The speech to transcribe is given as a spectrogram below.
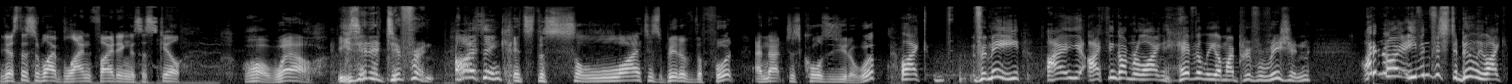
I guess this is why blind fighting is a skill. Oh, wow. isn't it different? I think It's the slightest bit of the foot, and that just causes you to whoop. Like, for me, I, I think I'm relying heavily on my peripheral vision. I don't know, even for stability, like,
